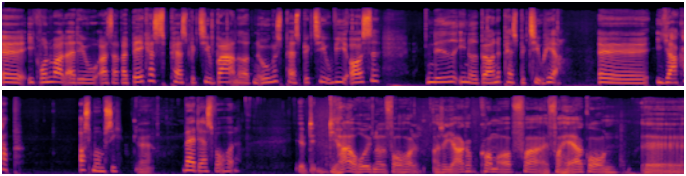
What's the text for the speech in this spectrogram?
øh, i grundvold er det jo altså Rebekkas perspektiv, barnet og den unges perspektiv. Vi er også nede i noget børneperspektiv her. Øh, Jakob og Smumsi. Ja. Hvad er deres forhold? Ja, de, de har overhovedet ikke noget forhold. Altså Jakob kommer op fra, fra herregården øh,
